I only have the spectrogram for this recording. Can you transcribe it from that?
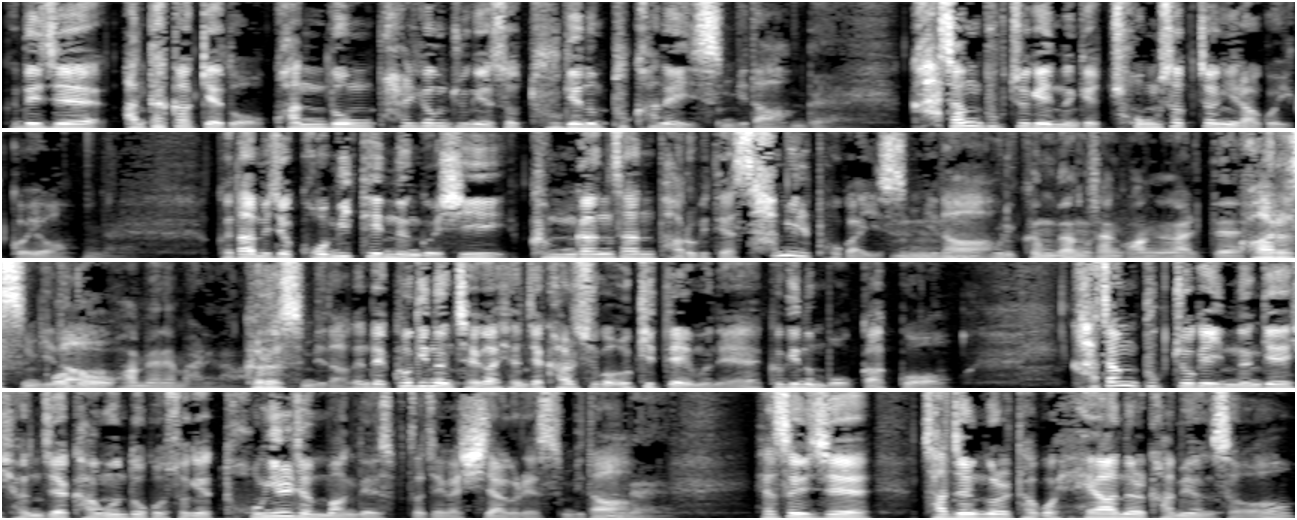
근데 이제 안타깝게도 관동 8경 중에서 두 개는 북한에 있습니다. 네. 가장 북쪽에 있는 게 총석정이라고 있고요. 네. 그다음에 이제 그 밑에 있는 것이 금강산 바로 밑에 삼일포가 있습니다. 음, 우리 금강산 관광할 때 그렇습니다. 보도 화면에 많이 나와요. 그렇습니다. 근데 거기는 제가 현재 갈 수가 없기 때문에 거기는 못 갔고 가장 북쪽에 있는 게 현재 강원도 고성의 통일 전망대에서부터 제가 시작을 했습니다. 네. 해서 이제 자전거를 타고 해안을 가면서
